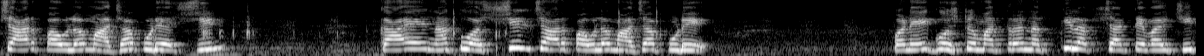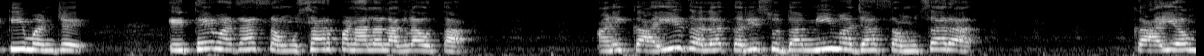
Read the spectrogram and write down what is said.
चार पावलं माझ्या पुढे असशील? काय आहे ना तू असशील चार पावलं माझ्या पुढे? पण एक गोष्ट मात्र नक्की लक्षात ठेवायची ती म्हणजे इथे माझा संसारपणाला लागला होता. आणि काही झालं तरीसुद्धा मी माझ्या संसारात कायम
